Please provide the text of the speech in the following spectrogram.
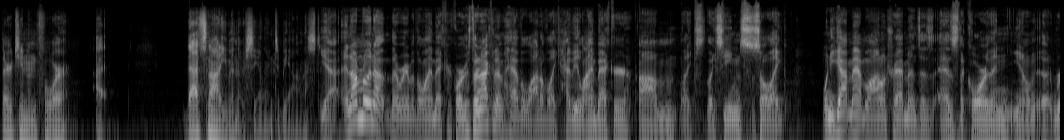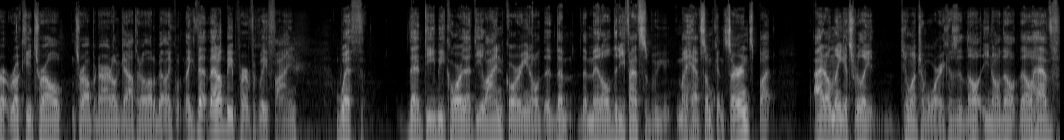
13 and 4 that's not even their ceiling, to be honest. Yeah, and I'm really not that worried about the linebacker corps because they're not going to have a lot of like heavy linebacker um like like seams. So like when you got Matt Milano, Trevmans as, as the corps, then you know uh, r- rookie Terrell Terrell Bernard will get out there a little bit. Like like that that'll be perfectly fine with that DB corps, that D line corps. You know the, the the middle, the defense might have some concerns, but I don't think it's really too much of a worry because they'll you know they'll they'll have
